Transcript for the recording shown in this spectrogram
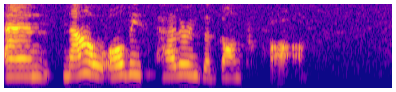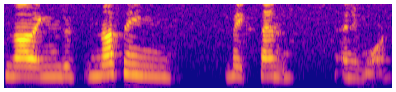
And now all these patterns have gone oh, it's nothing nothing makes sense anymore.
